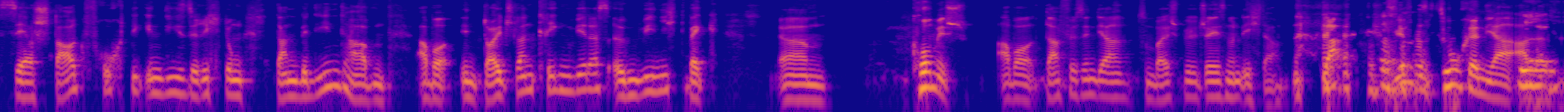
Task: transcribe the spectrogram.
sehr stark fruchtig in diese Richtung dann bedient haben. Aber in Deutschland kriegen wir das irgendwie nicht weg. Ähm, komisch, aber dafür sind ja zum Beispiel Jason und ich da. Ja, wir versuchen ja alles.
